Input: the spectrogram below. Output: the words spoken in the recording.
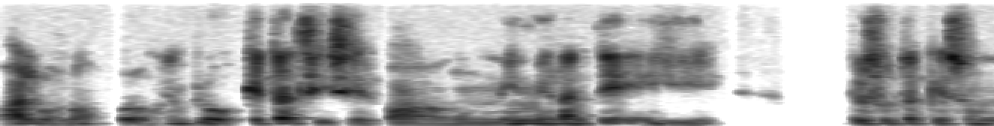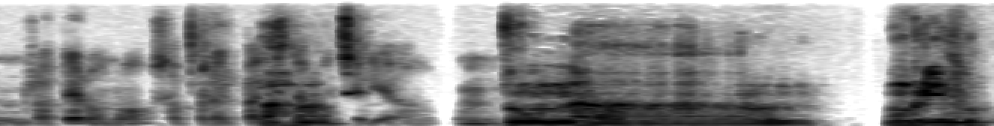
algo, ¿no? Por ejemplo, ¿qué tal si se va un inmigrante y resulta que es un ratero, ¿no? O sea, para el país Ajá. también sería un, Una, un, un riesgo.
